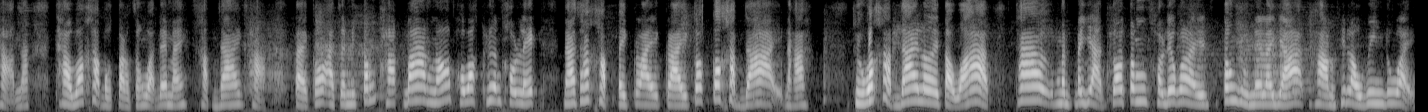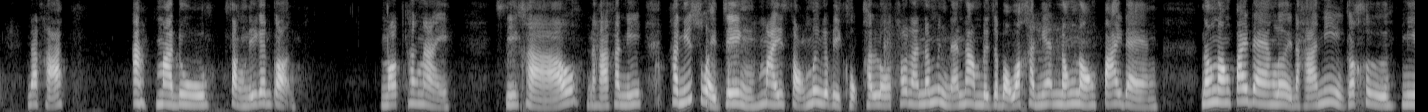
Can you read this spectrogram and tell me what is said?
ถามนะ ถามว่าขับออกต่างจังหวัดได้ไหมขับได้ค่ะ แต่ก็อาจจะมีต้องพักบ้างเนาะเพราะว่าเครื่องเขาเล็กนะถ้าขับไปไกลไกลก็ก็ขับได้นะคะ ถือว่าขับได้เลยแต่ว่าถ้ามันประหยัดก็ต้องเขาเรียกว่าอะไรต้องอยู่ในระยะทางที่เราวิ่งด้วยนะคะอะมาดูฝั่งนี้กันก่อนน็อตข้างใน สีขาวนะคะคันนี้คันนี้สวยจริง ไม่สองหมื่นกับอีกหกพันโลเท่านั้นน้ำหนึ่งแนะนำเลยจะบอกว่าคันนี้น้องๆ ป้ายแดง น้องๆ ป้ายแดงเลยนะคะ นี่ก็คือมี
